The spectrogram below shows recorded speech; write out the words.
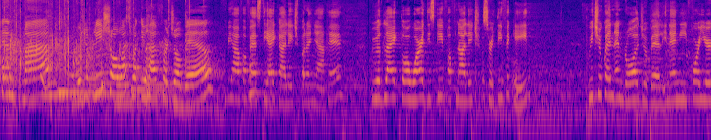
And ma'am, would you please show us what you have for Jobel? On behalf of STI College Paranaque, we would like to award this gift of knowledge certificate which you can enroll, Jobel, in any four-year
